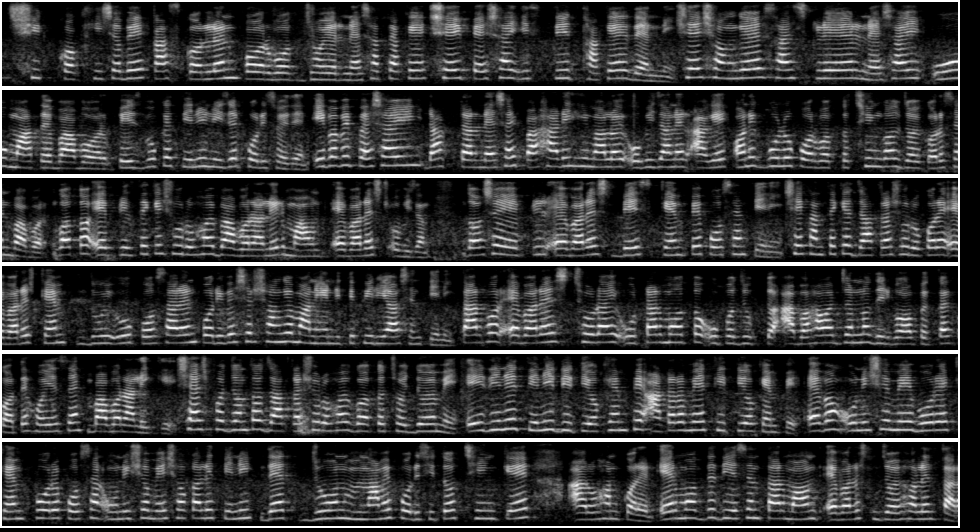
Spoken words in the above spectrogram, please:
শিক্ষক হিসেবে কাজ করলেন, পর্বত জয়ের নেশা তাকে সেই পেশায় স্থির থাকে দেননি। সেই সঙ্গে সাইক্লের নেশায় ও মাতে বাবর। ফেসবুকে তিনি নিজের পরিচয় দেন। এভাবে পেশায় ডাক্তার, নেশায় পাহাড়ি হিমালয় অভিযানের আগে অনেকগুলো পর্বত শৃঙ্গল জয় করেছেন বাবর। গত এপ্রিল থেকে শুরু হয় বাবর আলীর মাউন্ট এভারেস্ট অভিযান। দশই এপ্রিল এভারেস্ট বেস ক্যাম্পে পৌঁছেন তিনি। সেখান থেকে যাত্রা শুরু করে এভারেস্ট ক্যাম্প দুই ও পৌঁছালেন পরিবেশের সঙ্গে মানিয়ে নিতে ফিরে আসেন তিনি। তারপর এভারেস্ট চূড়ায় ওঠার মতো উপযুক্ত আবহাওয়ার জন্য দীর্ঘ অপেক্ষায় করতে হয়েছে বাবর আলীকে। শেষ পর্যন্ত যাত্রা শুরু হয় গত চোদ্দ মে। এই দিনে তিনি দ্বিতীয় ক্যাম্পে, আঠারো মে তৃতীয় ক্যাম্পে এবং উনিশে মে ভোরে ক্যাম্প পরে পৌঁছান। উনিশে মে সকালে তিনি ডেথ জোন নামে পরিচিত ছিংকে আরোহণ করেন। এর মধ্যে দিয়েছেন তার মাউন্ট এভারেস্ট, জয় হলেন তার।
